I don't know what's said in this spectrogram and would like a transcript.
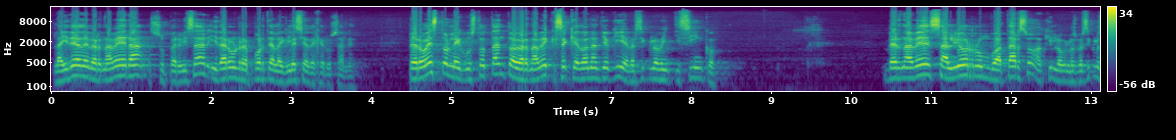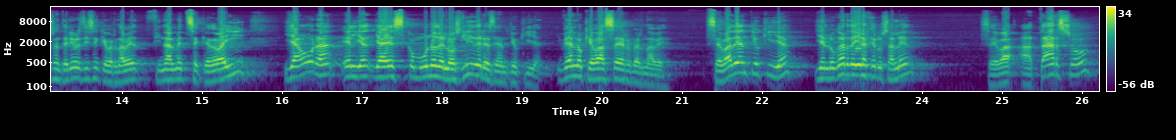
La idea de Bernabé era supervisar y dar un reporte a la iglesia de Jerusalén. Pero esto le gustó tanto a Bernabé que se quedó en Antioquía, versículo 25. Bernabé salió rumbo a Tarso, aquí los versículos anteriores dicen que Bernabé finalmente se quedó ahí y ahora él ya, es como uno de los líderes de Antioquía. Y vean lo que va a hacer Bernabé. Se va de Antioquía y en lugar de ir a Jerusalén, se va a Tarso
